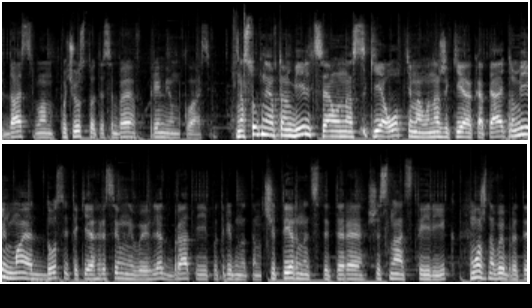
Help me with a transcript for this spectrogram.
дасть вам почувствувати себе в преміум класі. Наступний автомобіль це у нас Kia Optima, вона ж Kia K5. Автомобіль має досить такий агресивний вигляд. Брати її потрібно там 14-16 рік. Можна вибрати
